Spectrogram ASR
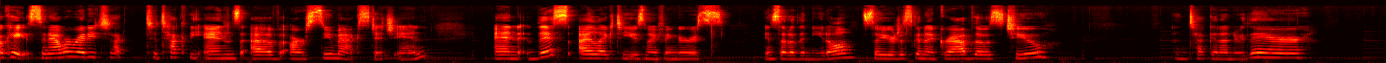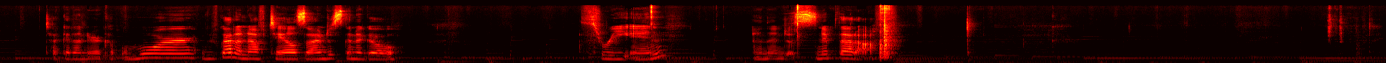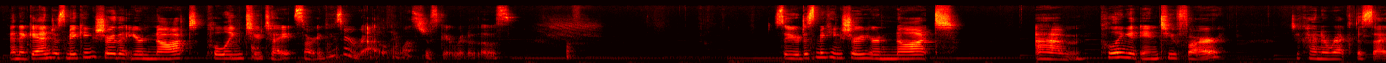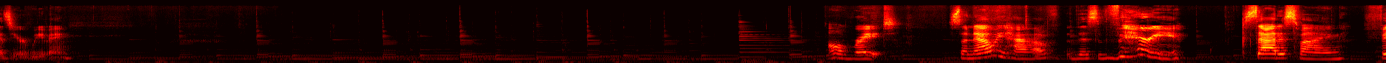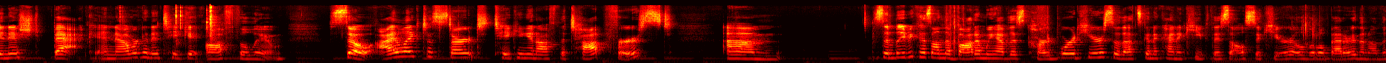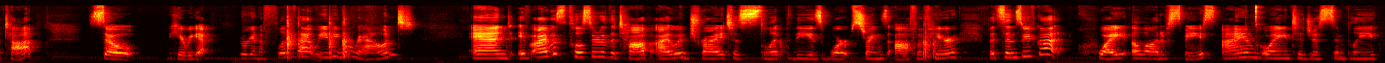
Okay, so now we're ready to tuck, to tuck the ends of our sumac stitch in. And this, I like to use my fingers instead of the needle. So you're just gonna grab those two and tuck it under there. Tuck it under a couple more. We've got enough tail, so I'm just gonna go three in and then just snip that off. And again, just making sure that you're not pulling too tight. Sorry, these are rattling. Let's just get rid of those. So you're just making sure you're not um, pulling it in too far to kind of wreck the sides you're weaving. All right, so now we have this very satisfying finished back and now we're gonna take it off the loom. So I like to start taking it off the top first, um, simply because on the bottom we have this cardboard here, so that's gonna kind of keep this all secure a little better than on the top. So here we go. We're gonna flip that weaving around. And if I was closer to the top, I would try to slip these warp strings off of here. But since we've got quite a lot of space, I am going to just simply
